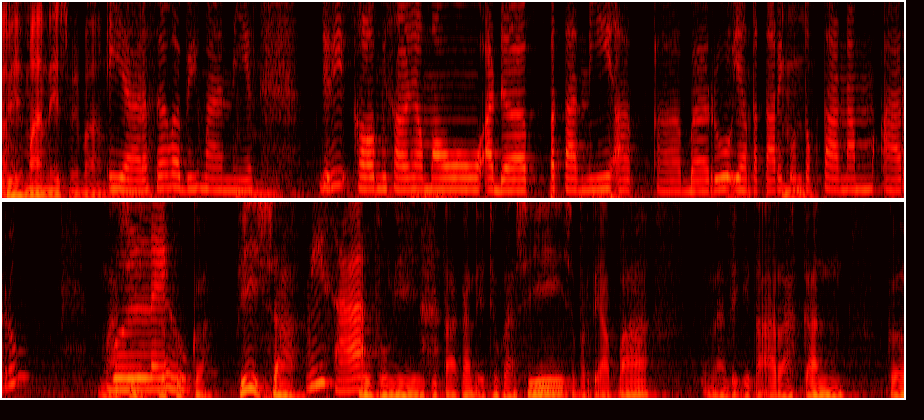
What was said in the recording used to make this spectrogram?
lebih manis memang. Iya, rasanya lebih manis. Hmm. Jadi kalau misalnya mau ada petani uh, uh, baru yang tertarik Hmm. untuk tanam arum, Masih Boleh. terbuka. Bisa. bisa. hubungi kita akan edukasi seperti apa nanti kita arahkan ke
